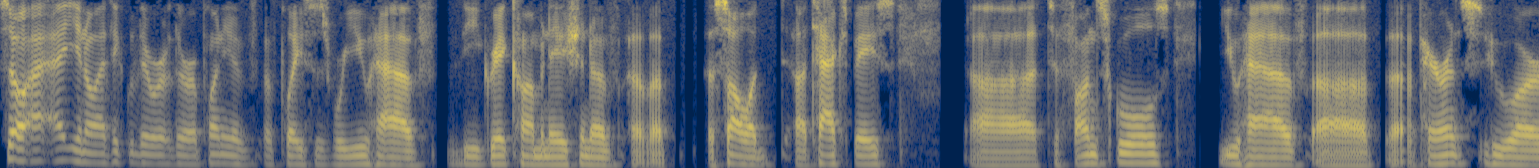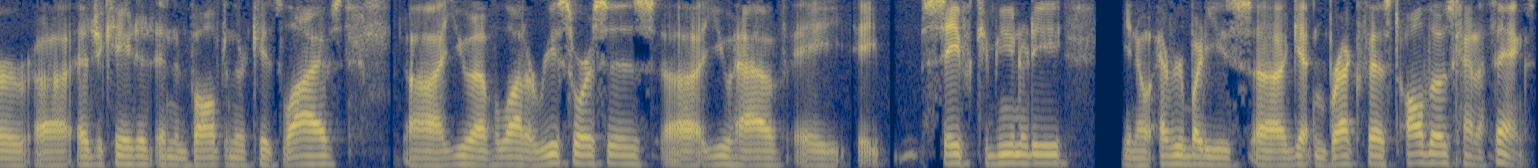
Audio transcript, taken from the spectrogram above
so I, you know, I think there are there are plenty of, of places where you have the great combination of, of a, a solid uh, tax base uh, to fund schools. You have uh, uh, parents who are educated and involved in their kids' lives. you have a lot of resources. you have a, a safe community. You know, everybody's getting breakfast. All those kind of things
